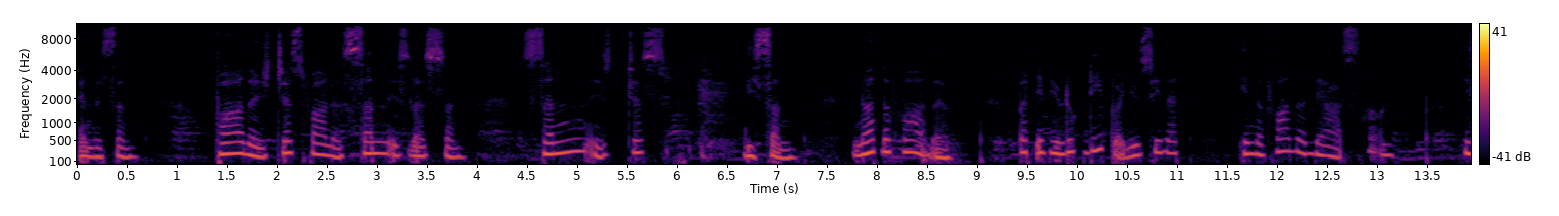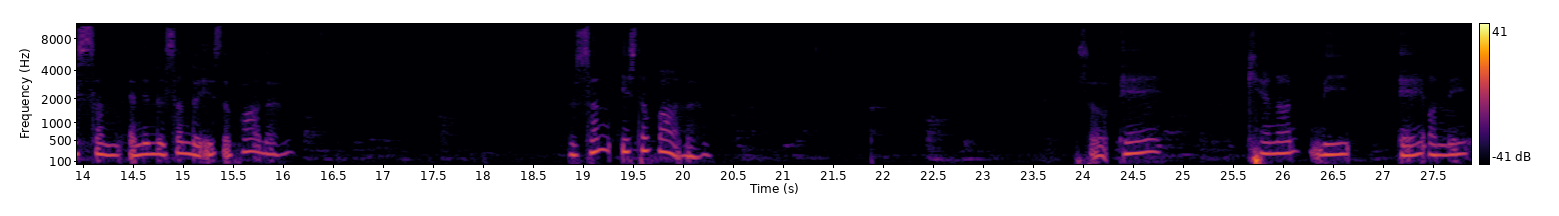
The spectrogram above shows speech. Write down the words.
and the son. Father is just father, son is the son. Son is just the son, not the father. But if you look deeper, you see that in the father there are son, his son, and in the son there is the father. The Son is the Father. So A cannot be A only.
